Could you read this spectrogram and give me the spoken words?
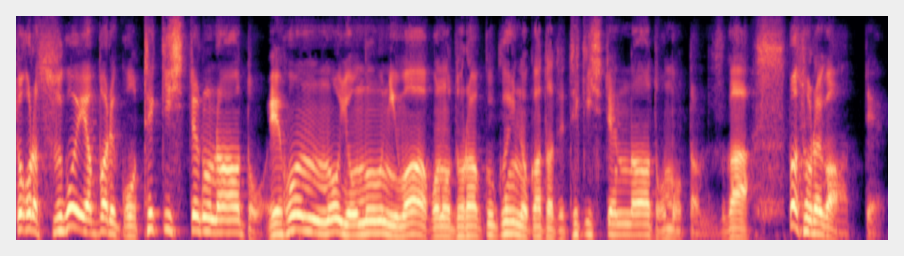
だからすごいやっぱりこう適してるなぁと。絵本を読むにはこのドラッグクイーンの方で適してんなぁと思ったんですが、まあそれがあって。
